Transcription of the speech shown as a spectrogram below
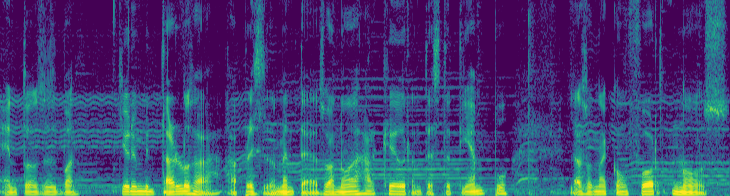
Entonces, bueno, quiero invitarlos a, precisamente eso, a no dejar que durante este tiempo la zona de confort nos,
